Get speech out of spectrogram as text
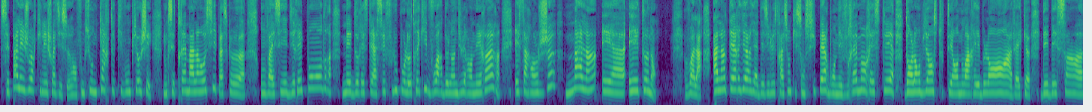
c'est pas les joueurs qui les choisissent, en fonction de cartes qu'ils vont piocher. Donc c'est très malin aussi parce que euh, on va essayer d'y répondre, mais de rester assez flou pour l'autre équipe, voire de l'induire en erreur. Et ça rend le jeu malin et, euh, et étonnant. Voilà. À l'intérieur, il y a des illustrations qui sont superbes. On est vraiment resté dans l'ambiance. Tout est en noir et blanc avec euh, des dessins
